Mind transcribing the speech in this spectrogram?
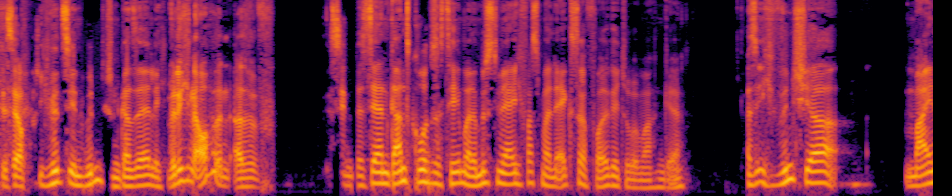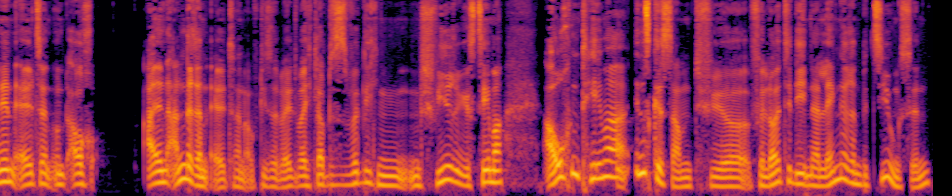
Ist ja auch, ich würde es ihnen wünschen, ganz ehrlich. würde ich ihn auch, also, ist ihn, Das ist ja ein ganz großes Thema. Da müssten wir eigentlich fast mal eine extra Folge drüber machen, gell? Also ich wünsche ja meinen Eltern und auch allen anderen Eltern auf dieser Welt, weil ich glaube, das ist wirklich ein, ein schwieriges Thema. Auch ein Thema insgesamt für, für Leute, die in einer längeren Beziehung sind.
